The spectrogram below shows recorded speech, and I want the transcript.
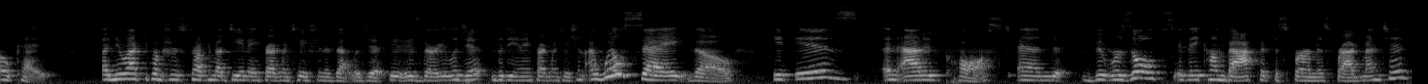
okay. A new acupuncturist talking about DNA fragmentation. Is that legit? It is very legit, the DNA fragmentation. I will say, though, it is an added cost. And the results, if they come back that the sperm is fragmented,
